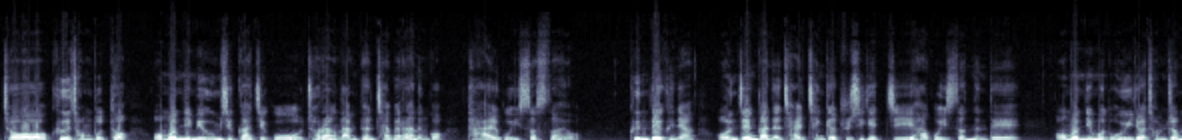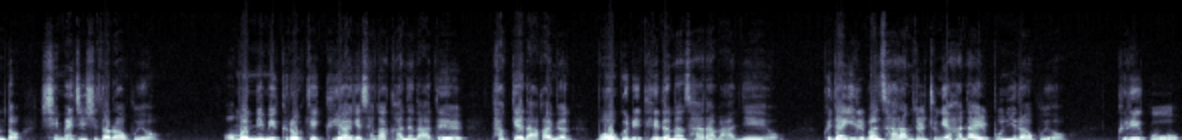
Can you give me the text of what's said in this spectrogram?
저 그 전부터 어머님이 음식 가지고 저랑 남편 차별하는 거 다 알고 있었어요. 근데 그냥 언젠가는 잘 챙겨주시겠지 하고 있었는데 어머님은 오히려 점점 더 심해지시더라고요. 어머님이 그렇게 귀하게 생각하는 아들 밖에 나가면 뭐 그리 대단한 사람 아니에요. 그냥 일반 사람들 중에 하나일 뿐이라고요. 그리고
